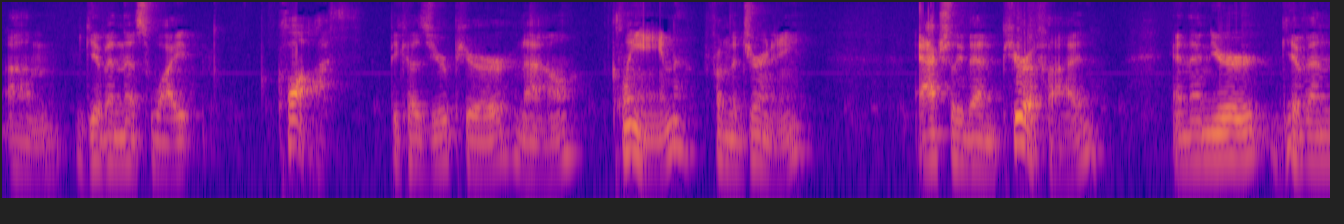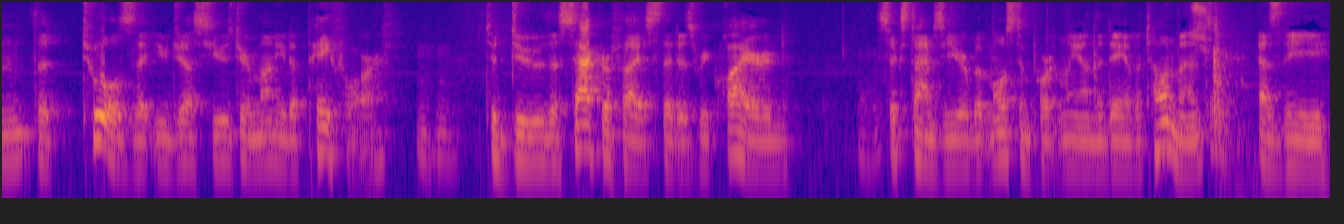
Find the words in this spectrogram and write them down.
um, given this white cloth because you're pure now, clean from the journey, actually then purified, and then you're given the tools that you just used your money to pay for to do the sacrifice that is required six times a year, but most importantly on the Day of Atonement Sure. as the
